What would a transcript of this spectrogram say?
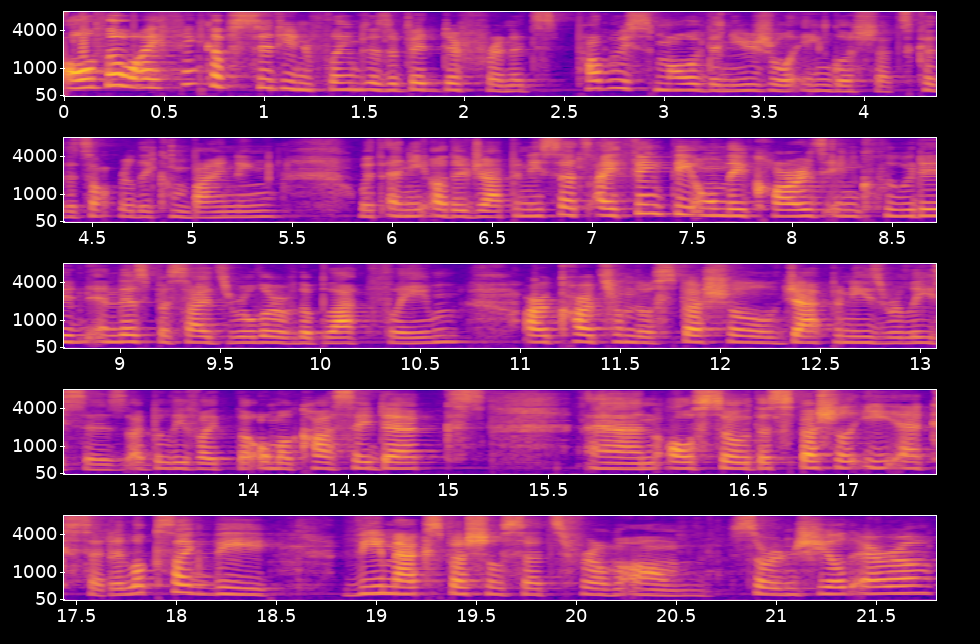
Although I think Obsidian Flames is a bit different. It's probably smaller than usual English sets because it's not really combining with any other Japanese sets. I think the only cards included in this besides Ruler of the Black Flame are cards from those special Japanese releases. I believe like the Omakase decks and also the special EX set. It looks like the VMAX special sets from um, Sword and Shield era,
